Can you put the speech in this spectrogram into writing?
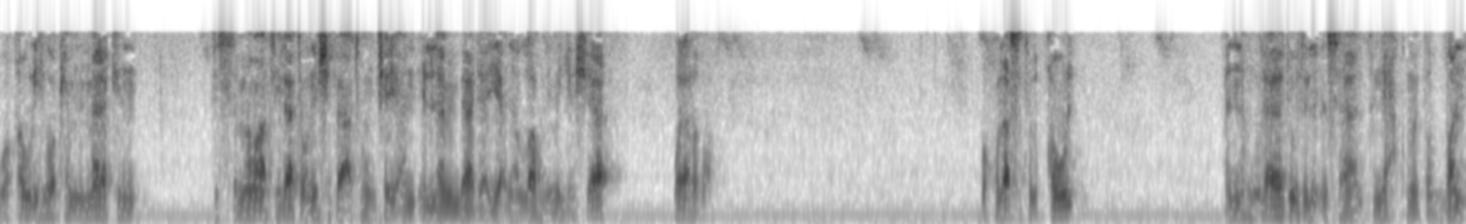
وقوله وكم من ملك في السماوات لا تغني شفاعتهم شيئا إلا من بعد أن يأذن الله لمن يشاء ويرضى. وخلاصة القول أنه لا يجوز للإنسان أن يحكم بالظن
